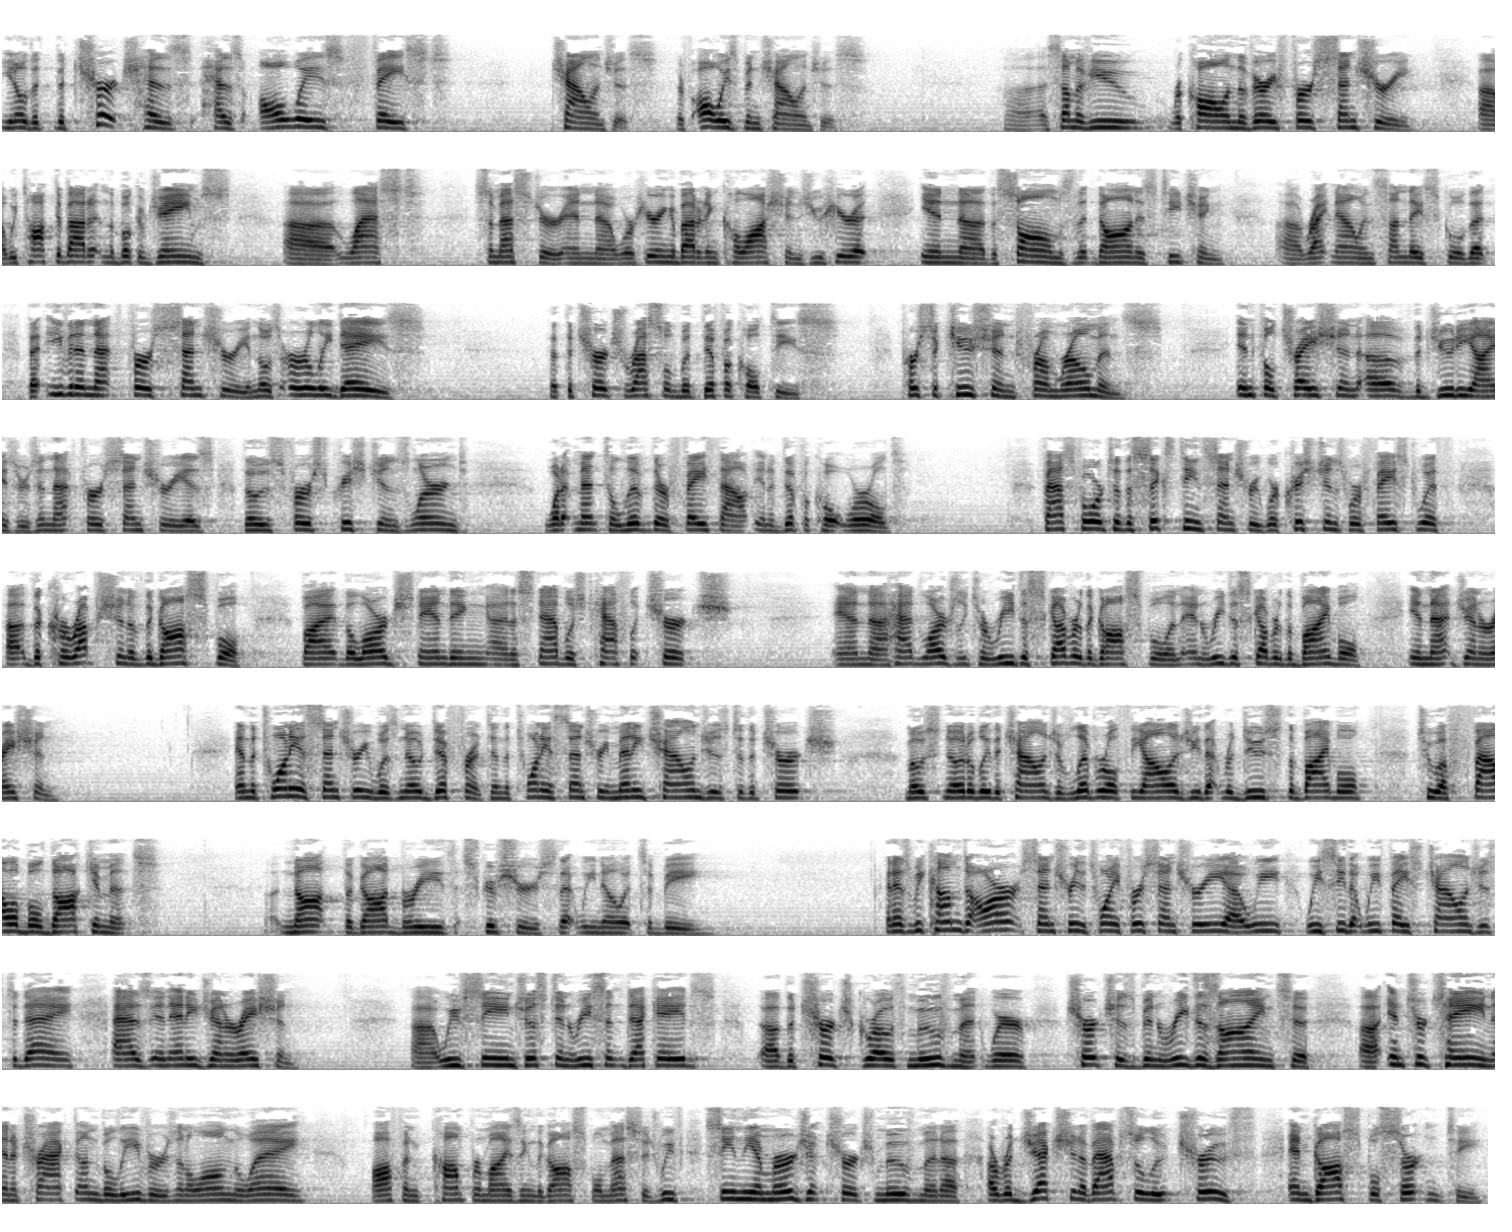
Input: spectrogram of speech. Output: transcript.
you know, the, the church has, has always faced challenges. There have always been challenges. Uh, some of you recall in the very first century, uh, we talked about it in the book of James uh, last semester, and uh, we're hearing about it in Colossians. You hear it in uh, the Psalms that Don is teaching uh, right now in Sunday school. That, that even in that first century, in those early days, that the church wrestled with difficulties, persecution from Romans, infiltration of the Judaizers in that first century as those first Christians learned what it meant to live their faith out in a difficult world. Fast forward to the 16th century where Christians were faced with uh, the corruption of the gospel by the large standing and established Catholic Church and uh, had largely to rediscover the gospel and, and rediscover the Bible in that generation. And the 20th century was no different. In the 20th century, many challenges to the church, most notably the challenge of liberal theology that reduced the Bible to a fallible document, not the God breathed scriptures that we know it to be. And as we come to our century, the 21st century, uh, we, we see that we face challenges today as in any generation. Uh, we've seen just in recent decades uh, the church growth movement where church has been redesigned to uh, entertain and attract unbelievers, and along the way, often compromising the gospel message. We've seen the emergent church movement, a, a rejection of absolute truth and gospel certainty.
